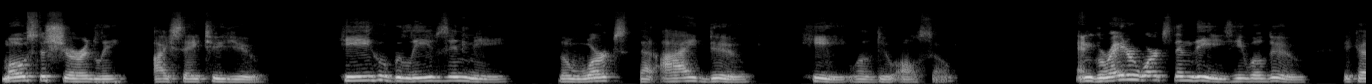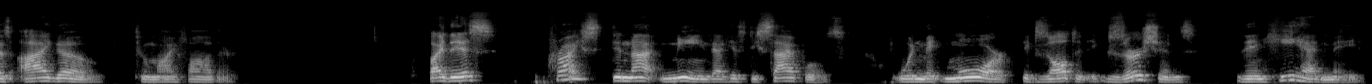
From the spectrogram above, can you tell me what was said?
Most assuredly, I say to you, he who believes in me, the works that I do, he will do also and greater works than these he will do because I go to my Father. By this, Christ did not mean that his disciples would make more exalted exertions than he had made,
